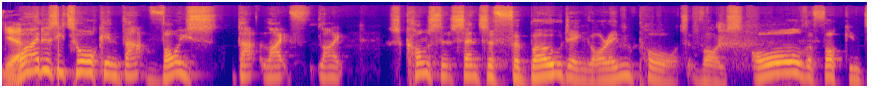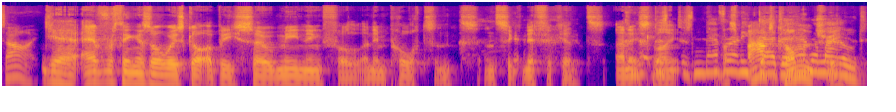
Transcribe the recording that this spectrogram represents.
Yeah. Why does he talk in that voice, that like like constant sense of foreboding or import voice all the fucking time? Yeah, everything has always got to be so meaningful and important and significant, and, it's there's, like there's never any bad dead commentary. air allowed.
